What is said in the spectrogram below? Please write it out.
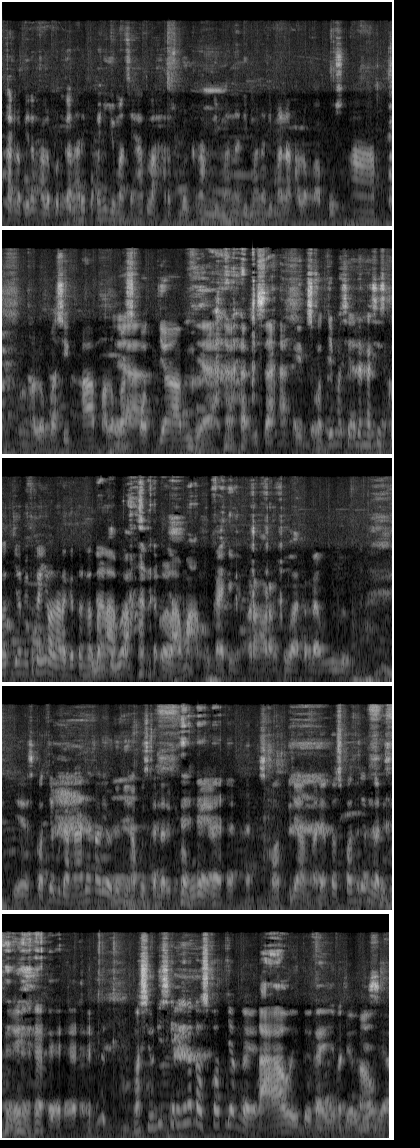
Kan lo bilang kalaupun nggak lari pokoknya Jumat sehat lah harus bergerak di mana di mana di mana. Kalau nggak push up kalau nggak sit up kalau nggak Ya. squat jam. Ya bisa itu squat jam masih ada nggak sih squat jam? Itu kayaknya olahraga tahun udah 80 lama udah lama aku kayaknya orang-orang tua terdahulu Ya, Scott Jam udah nggak ada kali ya, udah dihapuskan dari muka bumi ya. Scott Jam, ada yang tahu Scott Jam nggak di sini? Mas Yudis kira-kira tahu Scott Jam nggak ya? tahu itu kayaknya Mas Tahu Yudis ya.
